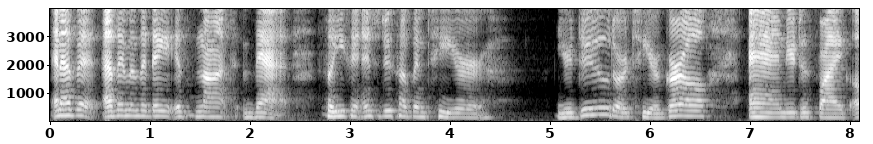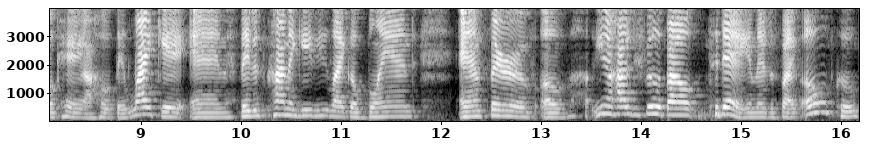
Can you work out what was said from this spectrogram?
And at the, at the end of the day, it's not that. So you can introduce something to your, your dude or to your girl and you're just like, okay, I hope they like it. And they just kind of give you like a bland answer of, of, you know, how did you feel about today? And they're just like, oh, it's cool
